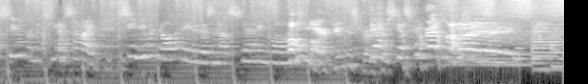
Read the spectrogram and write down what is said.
Sue from the TSI. See, you were nominated as an outstanding volunteer. Oh, my goodness gracious. Yes, yes, congratulations.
